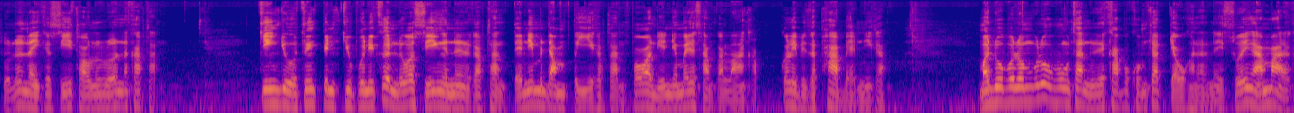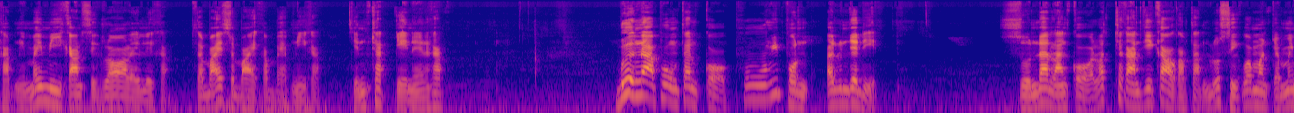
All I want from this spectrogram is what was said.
ส่วนด้านในก็สีทองล้วนๆนะครับท่านจริงอยู่ถึงเป็นคิวโปนิเกิลหรือว่าสีเงินเนี่ยนะครับท่านแต่นี่มันดำปีครับท่านเพราะว่าเหรียญยังไม่ได้ทำการล้างครับ ก็เลยเป็นสภาพแบบนี้ครับมาดูบรมรูปพระองค์ท่านดูเลยครับว่าคมชัดเจ๋วขนาดไหนสวยงามมากเลยครับ นี่ไม่มีการสึกรออะไรเลยครับ สบายๆครับแบบนี้ครับเห็นชัดเจนเลยนะครับ เบื้องหน้าพระองค์ท่านก่อภูมิพลอดุลยเดชส่วนด้านหลังก่อรัชกาลที่เก้าครับท่านรู้สึกว่ามันจะไม่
